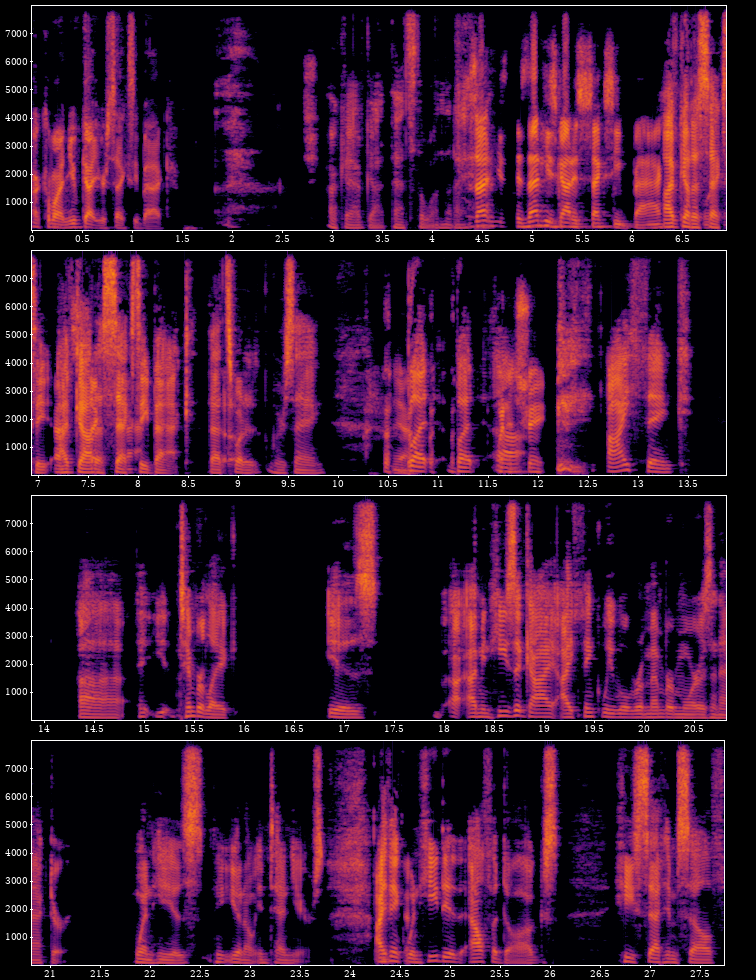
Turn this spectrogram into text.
Oh, come on, you've got your sexy back. Okay, I've got that's the one that I. Is that is that he's got his sexy back? I've got a sexy. got I've got a sexy sexy back. That's what it, we're saying. Yeah. But but uh. I think uh, Timberlake is. I I mean, he's a guy I think we will remember more as an actor when he is, you know, in 10 years. I think when he did Alpha Dogs, he set himself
